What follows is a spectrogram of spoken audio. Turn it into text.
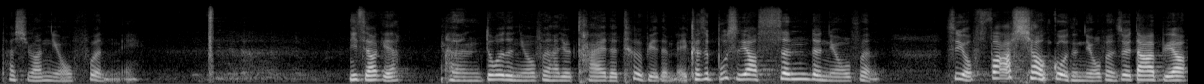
它喜欢牛粪呢。你只要给它。很多的牛粪，它就开的特别的美。可是不是要生的牛粪，是有发酵过的牛粪。所以大家不要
